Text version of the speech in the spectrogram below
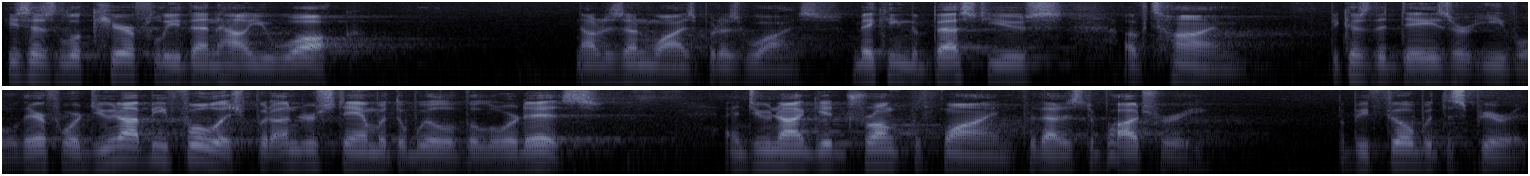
He says, Look carefully then how you walk, not as unwise, but as wise, making the best use of time, because the days are evil. Therefore, do not be foolish, but understand what the will of the Lord is. And do not get drunk with wine, for that is debauchery, but be filled with the Spirit,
